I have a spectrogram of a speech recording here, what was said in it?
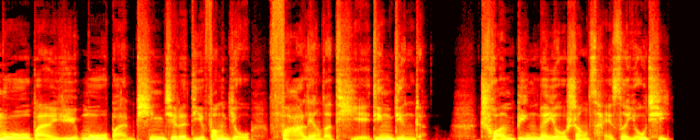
木板与木板拼接的地方有发亮的铁钉钉着。船并没有上彩色油漆，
